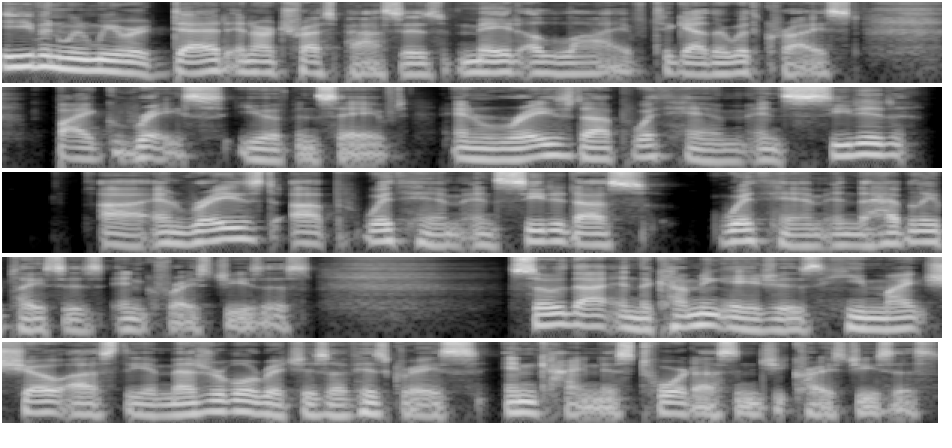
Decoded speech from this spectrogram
even when we were dead in our trespasses, made alive together with Christ, by grace you have been saved, and raised up with Him and seated, uh, and raised up with Him and seated us with Him in the heavenly places in Christ Jesus so that in the coming ages he might show us the immeasurable riches of his grace in kindness toward us in Christ Jesus.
